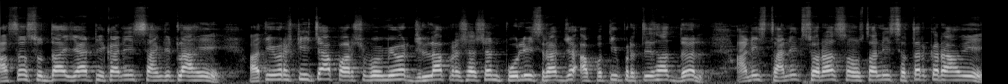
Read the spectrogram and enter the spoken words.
असं सुद्धा या ठिकाणी सांगितलं आहे. अतिवृष्टीच्या पार्श्वभूमीवर जिल्हा प्रशासन पोलीस राज्य आपत्ती प्रतिसाद दल आणि स्थानिक स्वराज संस्थांनी सतर्क राहावे.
